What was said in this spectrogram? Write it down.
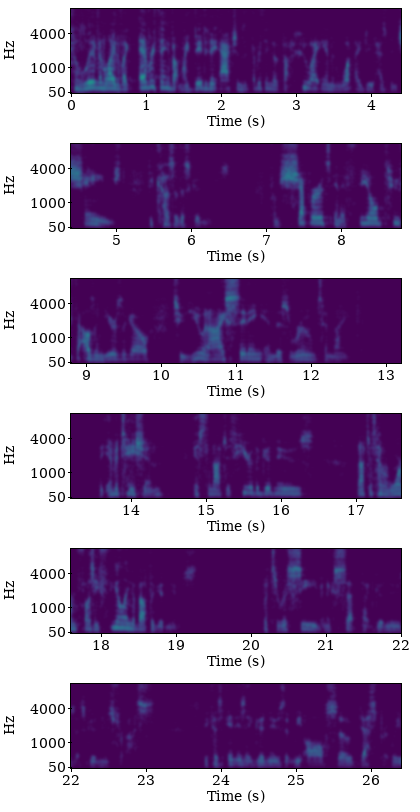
To live in light of like everything about my day to day actions and everything about who I am and what I do has been changed because of this good news. From shepherds in a field 2,000 years ago to you and I sitting in this room tonight. The invitation is to not just hear the good news, not just have a warm, fuzzy feeling about the good news, but to receive and accept that good news as good news for us because it is a good news that we all so desperately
